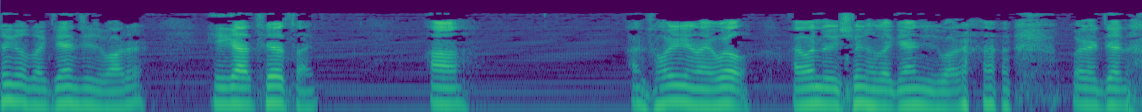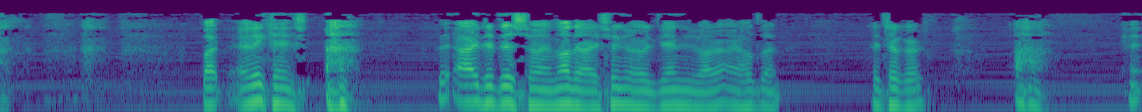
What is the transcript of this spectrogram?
single like Ganges water, he got purified. Uh, Unfortunately, I will. I wonder wanted to sprinkle the Ganges water, but I did. But in any case, I did this to my mother. I sprinkled her with Ganges water. I hope that they took her. Uh, in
